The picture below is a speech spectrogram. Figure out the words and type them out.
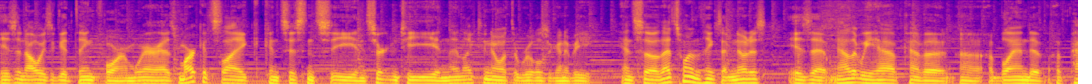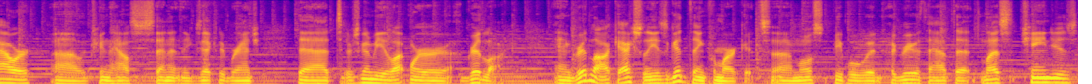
isn't always a good thing for them. Whereas markets like consistency and certainty, and they like to know what the rules are going to be. And so that's one of the things I've noticed is that now that we have kind of a, a blend of, of power uh, between the House, Senate, and the executive branch, that there's going to be a lot more gridlock. And gridlock actually is a good thing for markets. Uh, most people would agree with that, that less changes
